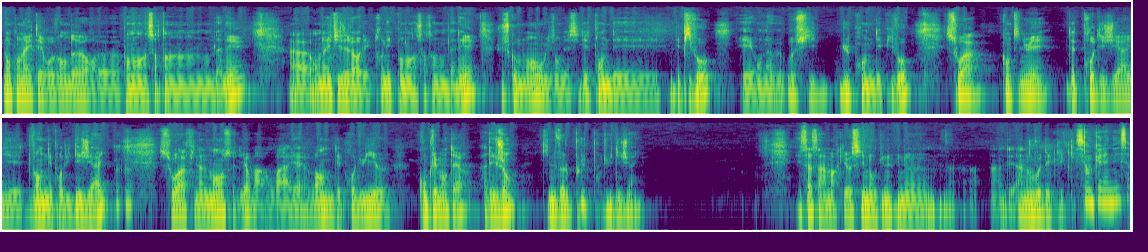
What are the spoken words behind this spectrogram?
Donc on a été revendeur euh, pendant un certain nombre d'années. Euh, on a utilisé leur électronique pendant un certain nombre d'années, jusqu'au moment où ils ont décidé de prendre des, des pivots, et on a aussi dû prendre des pivots, soit continuer d'être pro DJI et de vendre des produits DJI, soit finalement se dire bah on va vendre des produits euh, complémentaires à des gens qui ne veulent plus de produits DJI. Et ça, ça a marqué aussi donc une, une un, un, nouveau déclic. C'est en quelle année ça?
